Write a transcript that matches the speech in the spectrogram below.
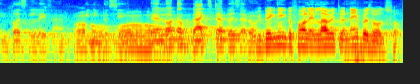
in personal life, I'm meaning to say. Oh, There are a lot of backstabbers around. You're beginning to fall in love with your neighbors also.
